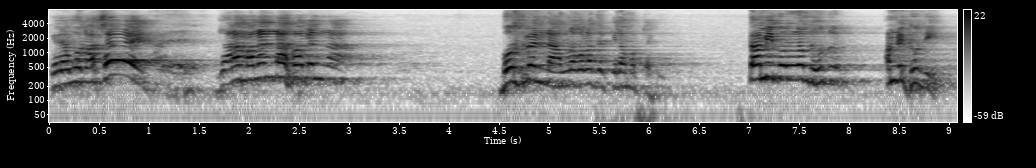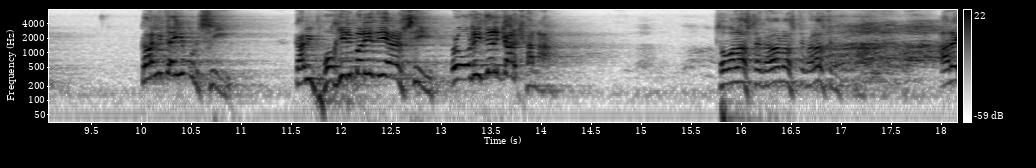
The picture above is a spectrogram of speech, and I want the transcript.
কেরামত আছে? যারা মানেন না, পাবেন না। বসবেন না, আল্লাহ বলাদের কেরামতটা কি? তা আমি বললাম হুজুর আপনি খুদি আমি তাই পড়ছি। আমি ফকির বাড়ি দিয়ে আসছি, ওরা অলিদের কারখানা। সবাই আসতে কর আসতে কর কর। আরে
